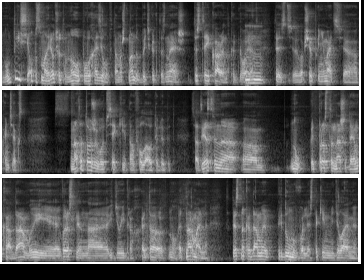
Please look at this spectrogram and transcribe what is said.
ну, ты сел, посмотрел, что там нового повыходило, потому что надо быть, как ты знаешь, to stay current, как говорят. То есть, э, вообще понимать э, контекст. НАТО тоже вот всякие там фоллауты любит. Соответственно, э, ну, это просто наша ДНК, да, мы выросли на видеоиграх, это, ну, это нормально. Соответственно, когда мы придумывали с такими делами,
